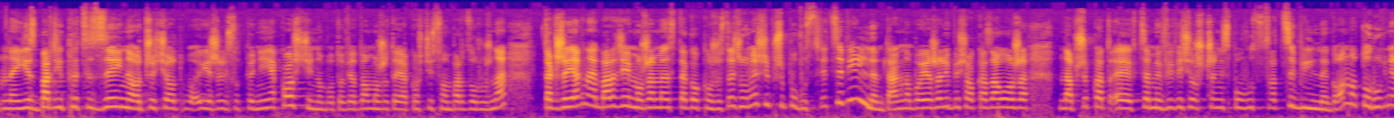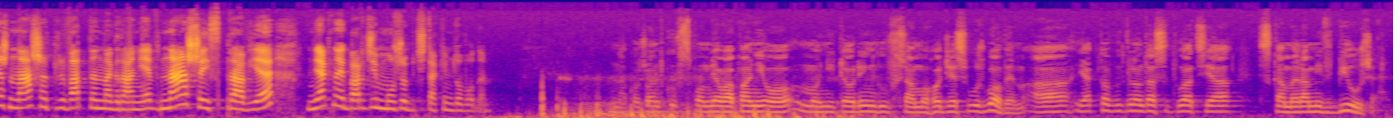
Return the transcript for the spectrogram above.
m, jest bardziej precyzyjny, oczywiście, jeżeli jest odpowiedniej jakości, no bo to wiadomo, że te jakości są bardzo różne. Także jak najbardziej możemy z tego korzystać, również i przy powództwie cywilnym, tak? No bo jeżeli by się okazało, że na przykład e, chcemy wywieźć roszczenie z powództwa cywilnego, no to również nasze prywatne nagranie w naszej sprawie jak najbardziej może być takim dowodem. Na początku wspomniała Pani o monitoringu w samochodzie służbowym. A jak to wygląda sytuacja z kamerami w biurze?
